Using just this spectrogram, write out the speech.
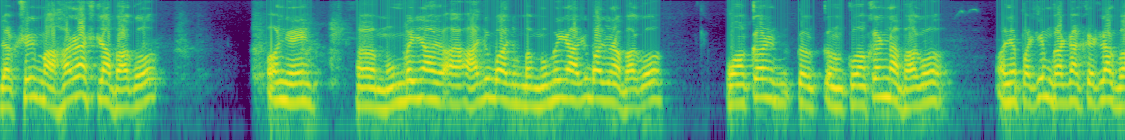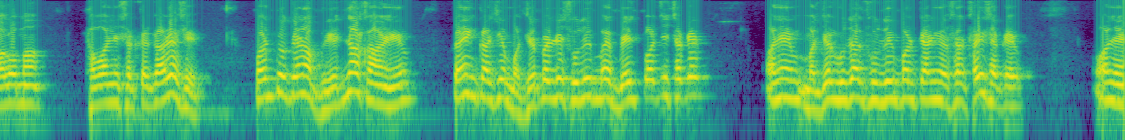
દક્ષિણ મહારાષ્ટ્રના ભાગો અને મુંબઈના આજુબાજુ, મુંબઈના આજુબાજુના ભાગો, કોંકણ કોંકણના ભાગો અને પશ્ચિમ ઘાટના કેટલાક ભાગોમાં થવાની શક્યતા રહે છે. પરંતુ તેના ભેજના કારણે કંઈક અંશે મધ્યપ્રદેશ સુધી ભેજ પહોંચી શકે. અને મધ્ય ગુજરાત સુધી પણ તેની અસર થઈ શકે અને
